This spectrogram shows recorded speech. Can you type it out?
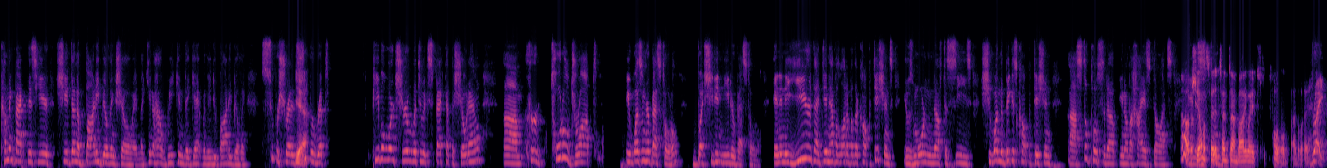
Coming back this year, she had done a bodybuilding show, and like you know how weakened they get when they do bodybuilding, super shredded, Yeah. super ripped. People weren't sure what to expect at the showdown. Um, her total dropped. It wasn't her best total, but she didn't need her best total. And in a year that didn't have a lot of other competitions, it was more than enough to seize. She won the biggest competition, uh, still posted up, you know, the highest dots. Oh, she almost hit a 10 time body weight total, by the way. Right.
